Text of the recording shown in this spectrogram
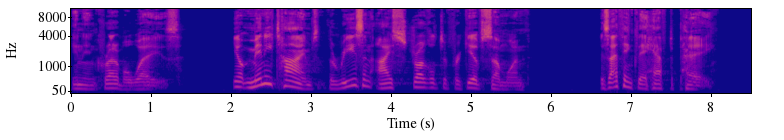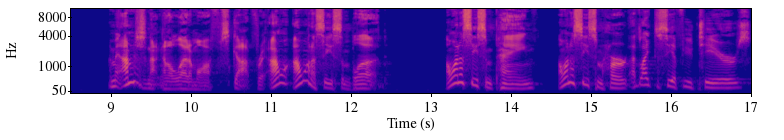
in incredible ways. You know, many times the reason I struggle to forgive someone is I think they have to pay. I mean, I'm just not going to let them off scot free. I, w- I want to see some blood. I want to see some pain. I want to see some hurt. I'd like to see a few tears.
